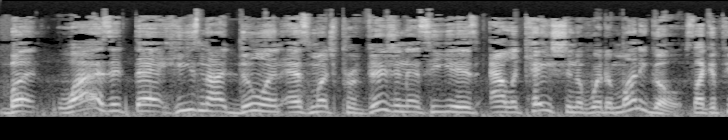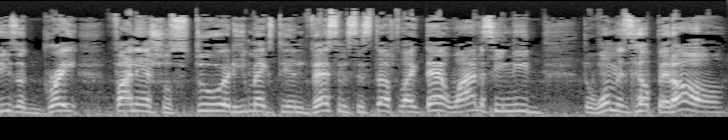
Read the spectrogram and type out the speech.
but why is it that he's not doing as much provision as he is allocation of where the money goes? Like if he's a great financial steward, he makes the investments and stuff like that. Why does he need the woman's help at all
